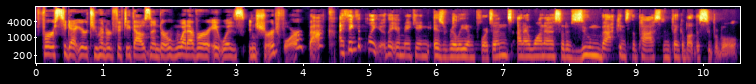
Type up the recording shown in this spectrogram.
first to get your 250,000 or whatever it was insured for back. I think the point that you're making is really important. And I want to sort of zoom back into the past and think about the Super Bowl.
